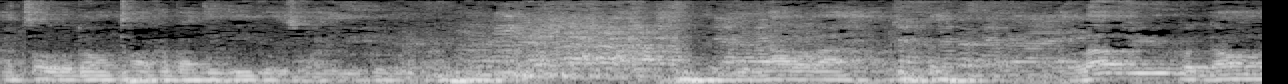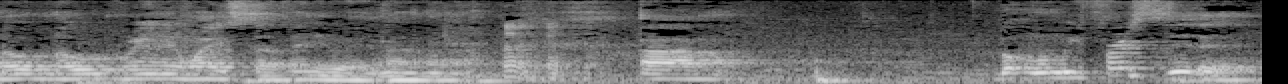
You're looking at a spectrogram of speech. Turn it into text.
I told her don't talk about the Eagles while you're here. you're not allowed. I love you, but don't know no green and white stuff anyway. No, no. Um, but when we first did it,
